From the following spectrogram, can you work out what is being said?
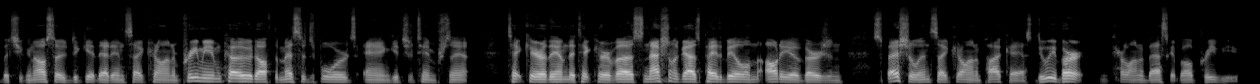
but you can also get that Inside Carolina premium code off the message boards and get your 10%. Take care of them. They take care of us. National Guys Pay the Bill on the audio version. Special Inside Carolina podcast. Dewey Burke, Carolina Basketball Preview.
